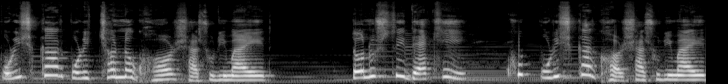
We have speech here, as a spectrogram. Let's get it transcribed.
পরিষ্কার, পরিচ্ছন্ন ঘর শাশুড়ি মায়ের। তনুশ্রী দেখে খুব পরিষ্কার ঘর শাশুড়ি মায়ের।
